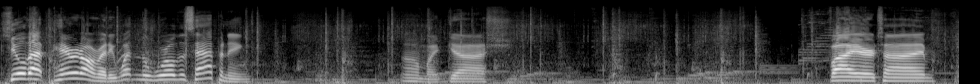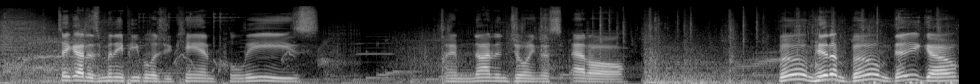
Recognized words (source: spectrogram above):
Kill that parrot already. What in the world is happening? Oh my gosh. Fire time. Take out as many people as you can, please. I am not enjoying this at all. Boom, hit him, boom. There you go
